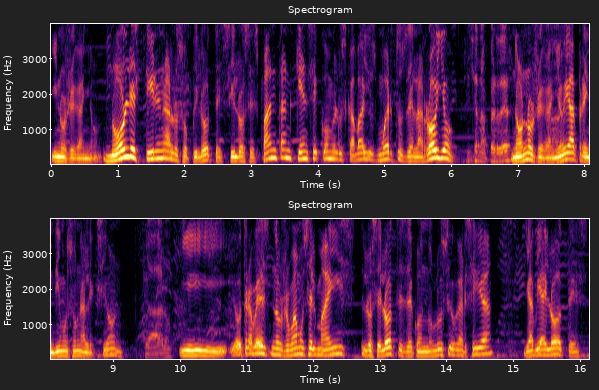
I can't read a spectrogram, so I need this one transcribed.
y nos regañó. No les tiren a los opilotes, si los espantan, ¿quién se come los caballos muertos del arroyo? Se echan a perder. No nos regañó y aprendimos una lección. Claro. Y, y otra vez nos robamos el maíz, los elotes de con Lucio García, ya había elotes.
